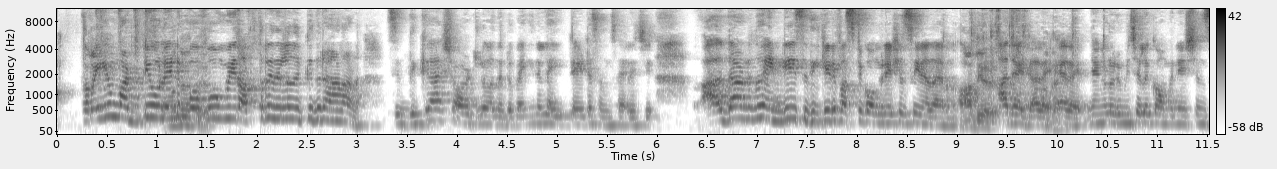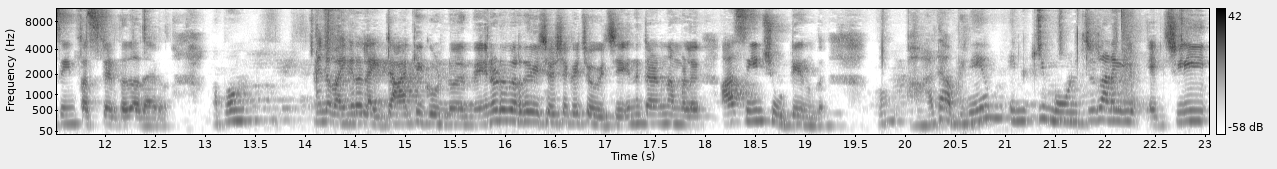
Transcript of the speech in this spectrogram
അത്രയും അടിപൊളിയായിട്ട് പെർഫോം ചെയ്ത് അത്ര ഇതിൽ നിൽക്കുന്ന ഒരാളാണ്. സിദ്ദിഖ് ആ ഷോട്ടിൽ വന്നിട്ട് ഭയങ്കര ലൈറ്റ് ആയിട്ട് സംസാരിച്ച്. അതാണ് എന്റെ സിദ്ദിഖിയുടെ ഫസ്റ്റ് കോമ്പിനേഷൻ സീൻ അതായിരുന്നു. അതെ അതായിട്ട് അതെ. അതെ. ഞങ്ങൾ ഒരുമിച്ചുള്ള കോമ്പിനേഷൻ സീൻ ഫസ്റ്റ് എടുത്തത് അതായിരുന്നു. അപ്പം എന്നെ ഭയങ്കര ലൈറ്റ് ആക്കി കൊണ്ടുവന്ന് എന്നോട് വെറുതെ വിശേഷമൊക്കെ ചോദിച്ച് എന്നിട്ടാണ് നമ്മൾ ആ സീൻ ഷൂട്ട് ചെയ്യുന്നത്. അപ്പം ആളുടെ അഭിനയം എനിക്ക് മോണിറ്റർ ആണെങ്കിലും ആക്ച്വലി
